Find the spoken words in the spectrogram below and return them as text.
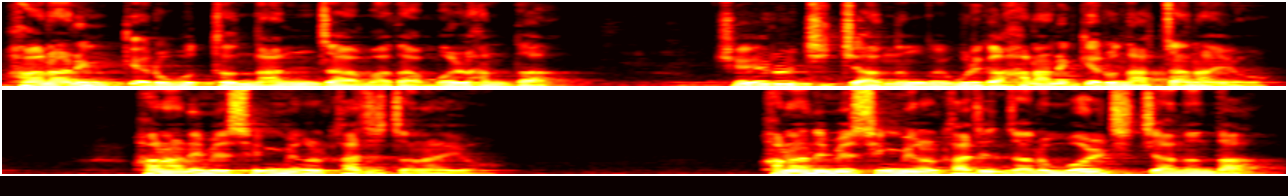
하나님께로부터 난 자마다 뭘 한다? 죄를 짓지 않는 거예요. 우리가 하나님께로 났잖아요. 하나님의 생명을 가졌잖아요. 하나님의 생명을 가진 자는 뭘 짓지 않는다?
